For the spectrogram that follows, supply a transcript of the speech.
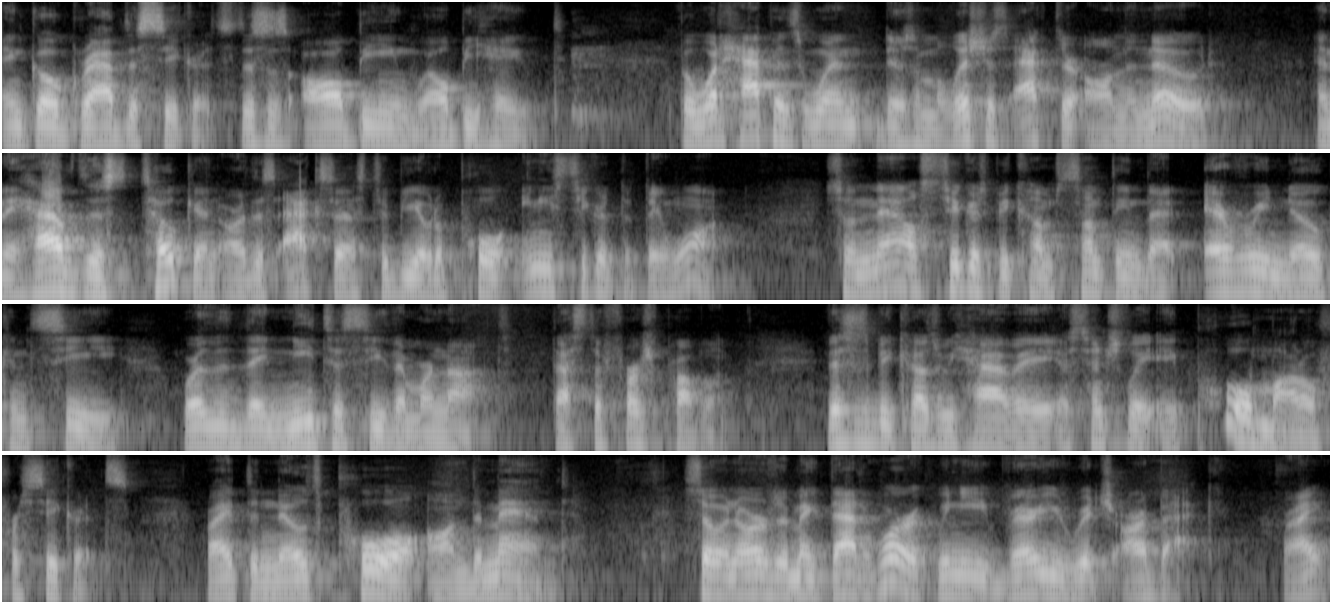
and go grab the secrets. This is all being well behaved. But what happens when there's a malicious actor on the node and they have this token or this access to be able to pull any secret that they want? So now secrets become something that every node can see whether they need to see them or not. That's the first problem. This is because we have a, essentially a pull model for secrets, right? The nodes pull on demand. So in order to make that work, we need very rich RBAC, right?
